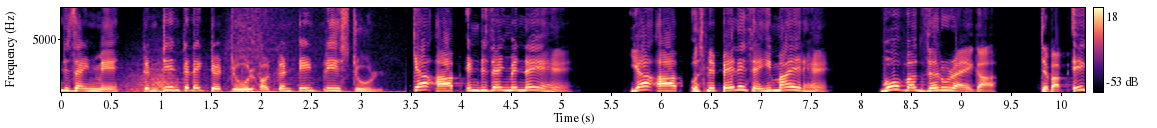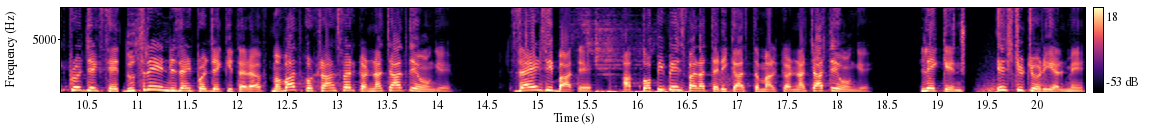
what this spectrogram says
डिज़ाइन में कंटेंट कलेक्टर टूल और कंटेंट प्लेस टूल क्या आप डिज़ाइन में नए हैं? या आप उसमें पहले से ही माहिर हैं? वो वक्त ज़रूर आएगा जब आप एक प्रोजेक्ट से दूसरे डिज़ाइन प्रोजेक्ट की तरफ़ मवाद को ट्रांसफ़र करना चाहते होंगे। ज़ाहिर सी बात है, आप कॉपी पेस्ट वाला तरीका इस्तेमाल करना चाहते होंगे। लेकिन इस ट्यूटोरियल में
